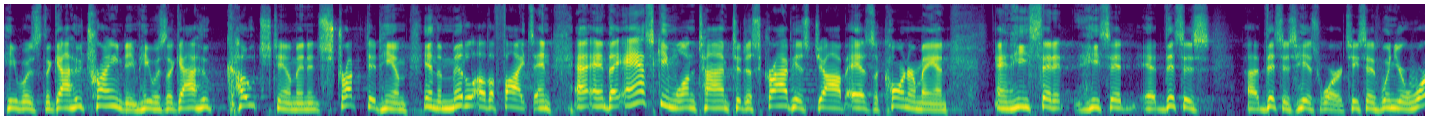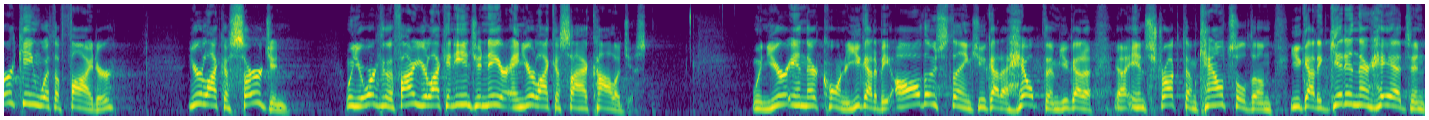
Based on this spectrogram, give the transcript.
he was the guy who trained him. He was the guy who coached him and instructed him in the middle of the fights. And, and they asked him one time to describe his job as a corner man. And he said, it, he said uh, this, is, uh, this is his words. He says, When you're working with a fighter, you're like a surgeon. When you're working with fire, you're like an engineer and you're like a psychologist. When you're in their corner, you got to be all those things. You got to help them. You got to uh, instruct them, counsel them. You got to get in their heads and,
